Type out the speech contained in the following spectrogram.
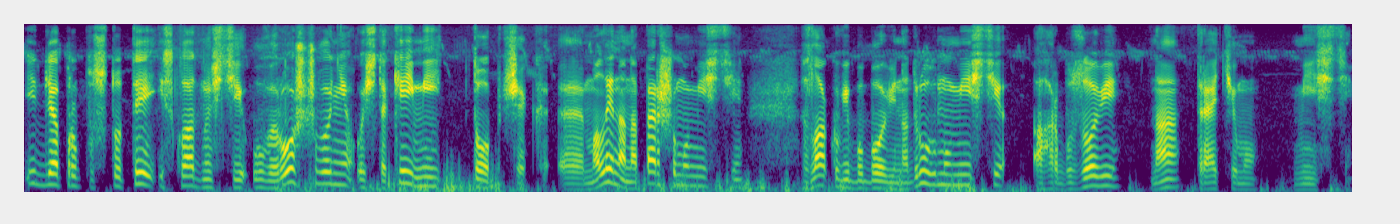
І для пропустоти і складності у вирощуванні ось такий мій топчик. Е, Малина на першому місці, злакові бобові на другому місці, а гарбузові на третьому місці.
